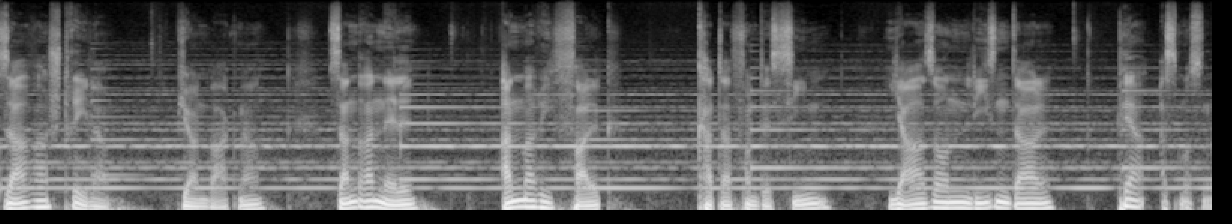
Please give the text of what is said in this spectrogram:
Sarah Strehler, Björn Wagner, Sandra Nell, Anne-Marie Falk, Katha von Dessin, Jason Liesendahl, Per Asmussen.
